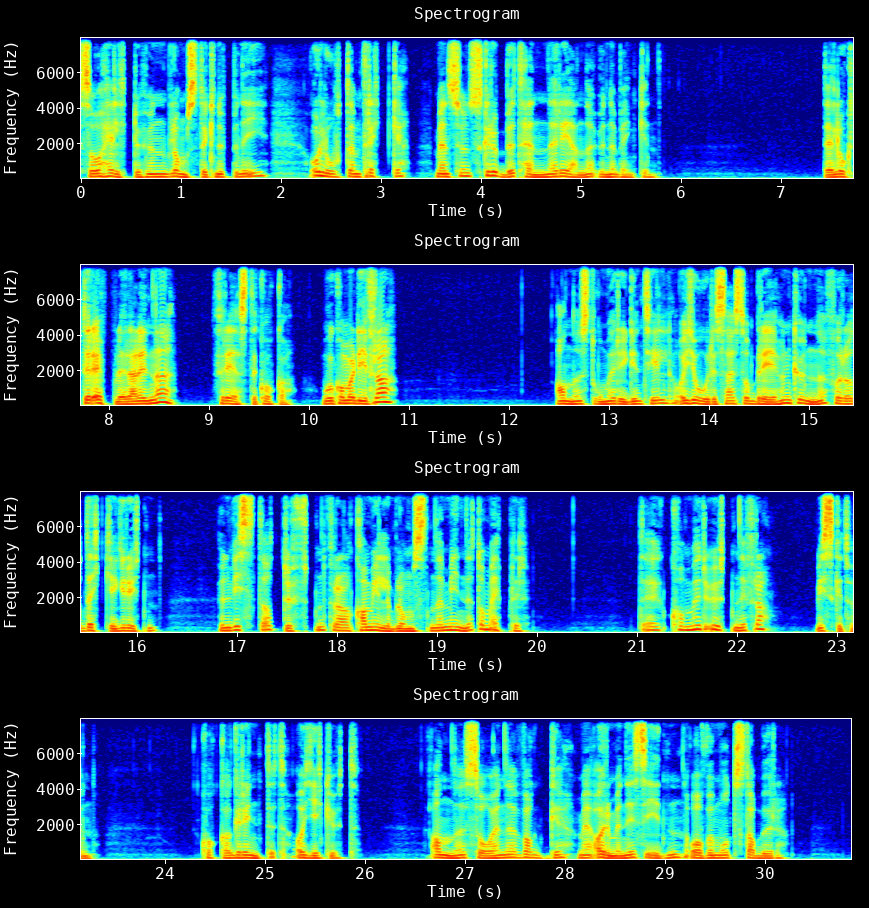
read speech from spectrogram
Så helte hun blomsterknuppene i og lot dem trekke mens hun skrubbet hendene rene under benken. Det lukter epler her inne, freste kokka. Hvor kommer de fra? Anne sto med ryggen til og gjorde seg så bred hun kunne for å dekke gryten. Hun visste at duften fra kamilleblomstene minnet om epler. Det kommer utenifra, hvisket hun. Kokka gryntet og gikk ut. Anne så henne vagge med armene i siden over mot stabburet.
